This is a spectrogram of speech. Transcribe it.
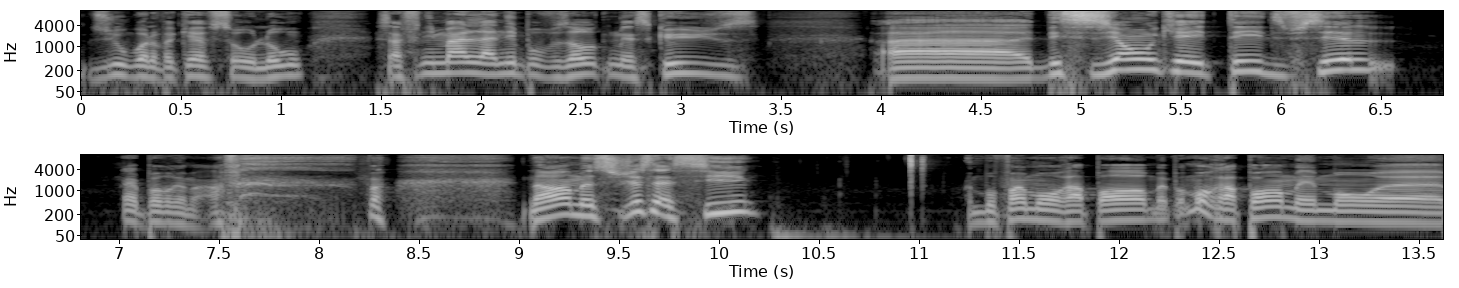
du What of solo. Ça finit mal l'année pour vous autres, m'excuse. Euh, décision qui a été difficile. pas vraiment. non, mais je suis juste assis pour faire mon rapport. Mais pas mon rapport, mais mon, euh,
